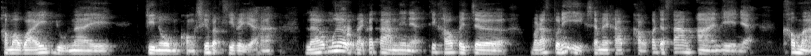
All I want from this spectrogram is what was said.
เอามาไว้อยู่ในจีโนมของเชื้อแบคทีเรียฮะแล้วเมื่อไหร่ก็ตามเนี่ยที่เขาไปเจอไวรัสตัวนี้อีกใช่ไหมครับ เขาก็จะสร้าง RNA เนี่ยเข้ามา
